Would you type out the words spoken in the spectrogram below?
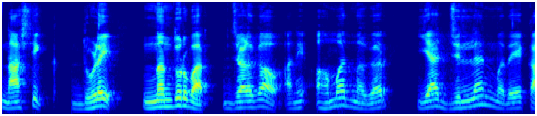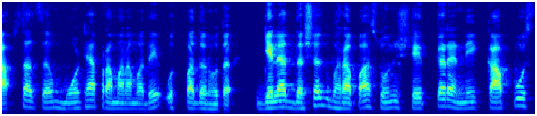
नाशिक धुळे नंदुरबार जळगाव आणि अहमदनगर या जिल्ह्यांमध्ये कापसाचं मोठ्या प्रमाणामध्ये उत्पादन होतं. गेल्या दशकभरापासून शेतकऱ्यांनी कापूस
